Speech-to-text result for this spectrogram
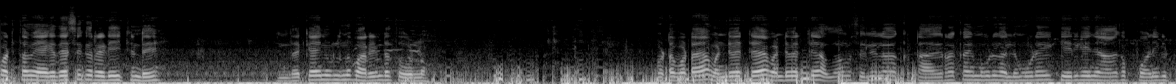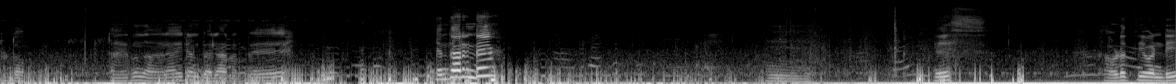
പഠിത്തം ഏകദേശമൊക്കെ റെഡി ആയിട്ടുണ്ട്. എന്തൊക്കെ അതിനുള്ളിൽ നിന്ന് പറയണ്ട തോന്നുന്നു. പോട്ടെ പോട്ടെ. വണ്ടി പറ്റ വണ്ടി പറ്റ അള്ളാഹ് സെല്ലില്ല ടയറൊക്കെ അതിന് കൂടി കല്ലും കൂടി കയറി കഴിഞ്ഞാൽ ആകെ പണി കിട്ടുട്ടോ കേട്ടോ ടയറിന് നാലായിരം വില റബ്ബേ. എന്താറുണ്ട് അവിടെ എത്തിയ വണ്ടി?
